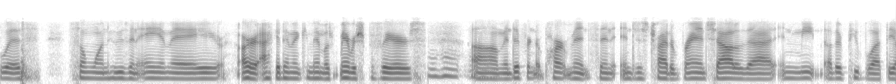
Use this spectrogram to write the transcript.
with someone who's an AMA or, academic mem- membership affairs Mm-hmm. um, in different departments, and, and just try to branch out of that and meet other people at the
